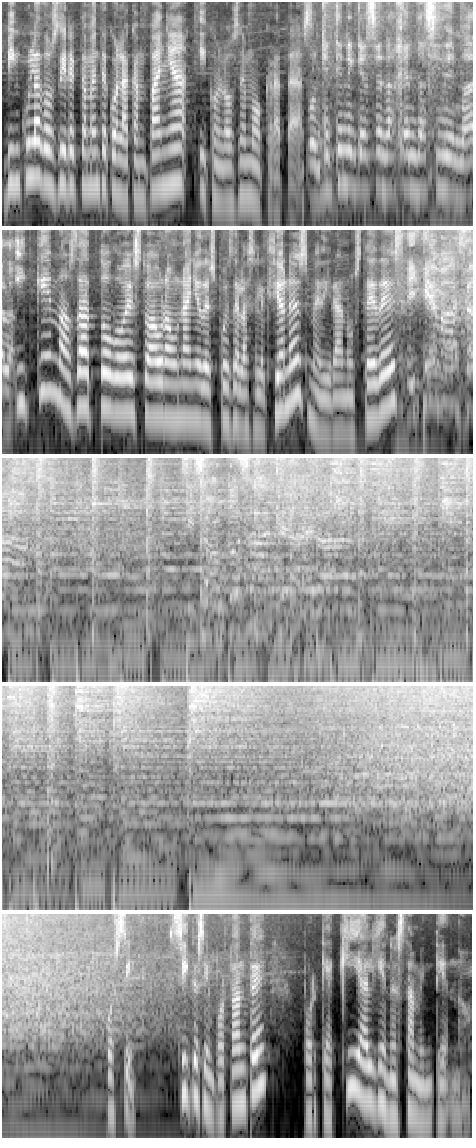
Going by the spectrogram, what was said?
vinculados directamente con la campaña y con los demócratas. ¿Por qué tiene que ser la agenda así de mala? ¿Y qué más da todo esto ahora un año después de las elecciones? Me dirán ustedes. ¿Y qué más da? Si son cosas de la edad. Pues sí, sí que es importante porque aquí alguien está mintiendo.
